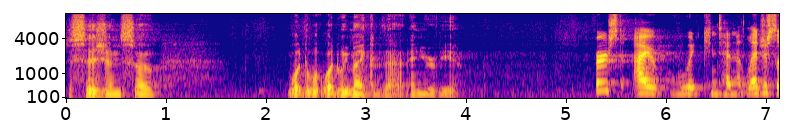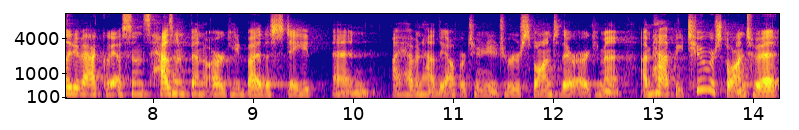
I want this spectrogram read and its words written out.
decisions. So what, what do we make of that, in your view? First, I would contend that legislative acquiescence hasn't been argued by the state, and I haven't had the opportunity to respond to their argument. I'm happy to respond to it,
